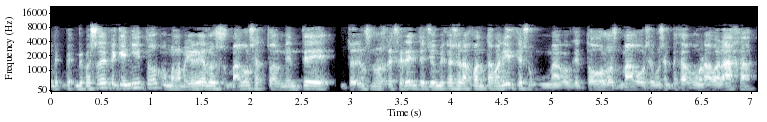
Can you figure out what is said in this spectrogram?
me, pasó de pequeñito, como la mayoría de los magos actualmente, tenemos unos referentes. Yo en mi caso era Juan Tamariz, que es un mago que todos los magos hemos empezado con una baraja,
